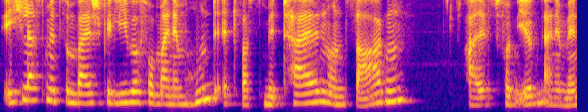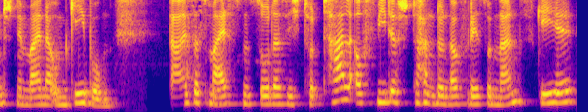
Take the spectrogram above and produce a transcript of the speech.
ich lasse mir zum Beispiel lieber von meinem Hund etwas mitteilen und sagen, als von irgendeinem Menschen in meiner Umgebung. Da ist es meistens so, dass ich total auf Widerstand und auf Resonanz gehe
